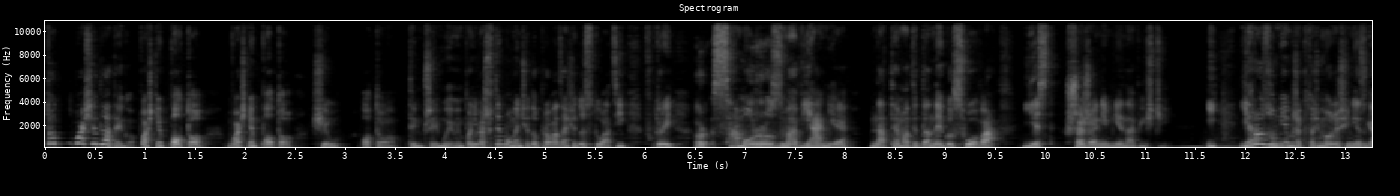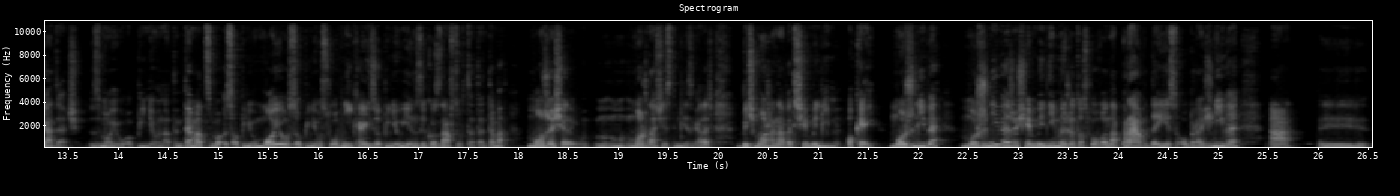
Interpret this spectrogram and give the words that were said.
To właśnie dlatego, właśnie po to, właśnie po to się o to tym przejmujemy. Ponieważ w tym momencie doprowadza się do sytuacji, w której samo rozmawianie na temat danego słowa jest szerzeniem nienawiści. I ja rozumiem, że ktoś może się nie zgadzać z moją opinią na ten temat, z, z opinią moją, z opinią słownika i z opinią językoznawców na ten temat. Może się, można się z tym nie zgadzać, być może nawet się mylimy. Okej, możliwe, możliwe, że się mylimy, że to słowo naprawdę jest obraźliwe, a yy,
